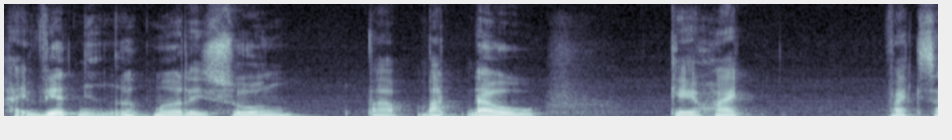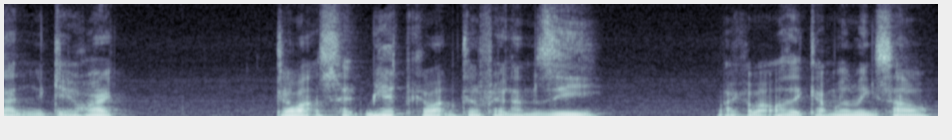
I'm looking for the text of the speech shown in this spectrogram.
Hãy viết những ước mơ đấy xuống và bắt đầu kế hoạch, vạch ra những kế hoạch. Các bạn sẽ biết các bạn cần phải làm gì và các bạn có thể cảm ơn mình sau.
